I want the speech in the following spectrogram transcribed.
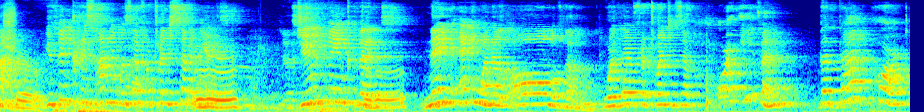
There is man. True. You think Chris Hani was there for 27 Mhm. years? Do you think that, Mhm. name anyone else, all of them were there for 27, or even that that part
